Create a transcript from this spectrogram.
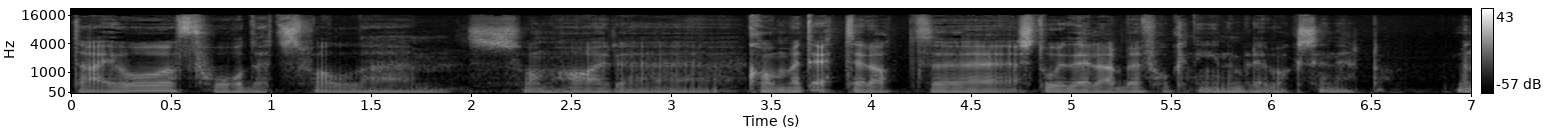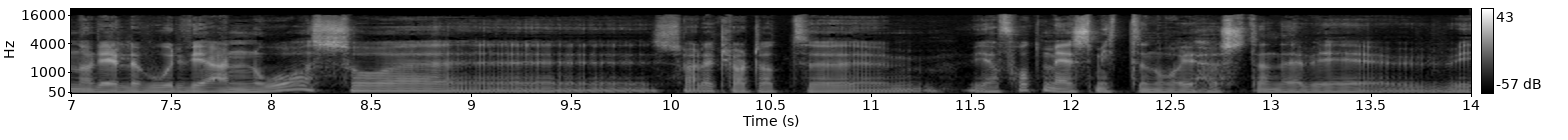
Det er jo få dødsfall eh, som har eh, kommet etter at eh, store deler av befolkningen ble vaksinert. Men når det gjelder hvor vi er nå, så, så, er det klart at vi har fått mer smitte nå i høst enn det vi, vi,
